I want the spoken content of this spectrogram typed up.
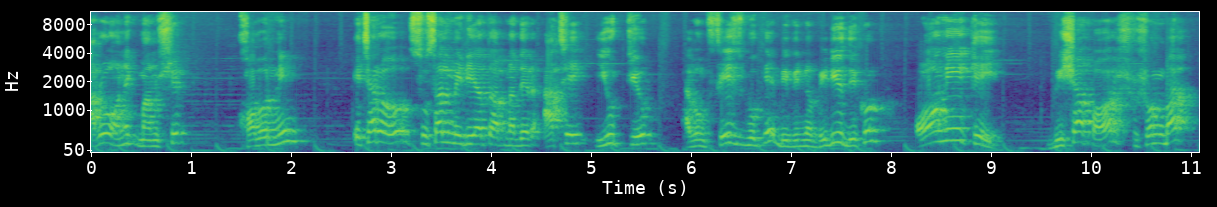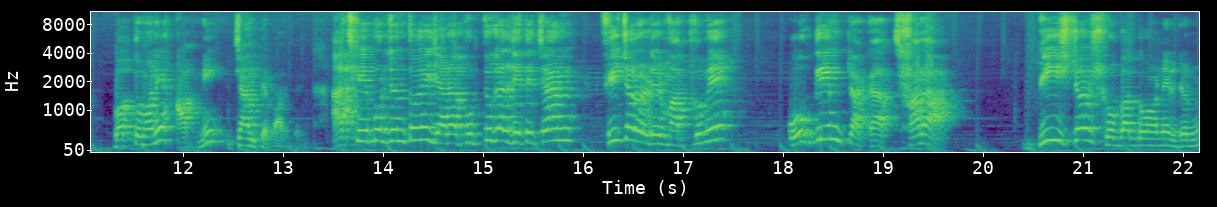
আরও অনেক মানুষের খবর নিন। এছাড়াও সোশ্যাল মিডিয়া তো আপনাদের আছে ইউটিউব এবং ফেসবুকে বিভিন্ন ভিডিও দেখুন। অনেকেই ভিসা পাওয়ার সুসংবাদ বর্তমানে আপনি জানতে পারবেন। আজকে এ পর্যন্তই। যারা পর্তুগাল যেতে চান ফিউচার ওয়ার্ল্ডের মাধ্যমে অগ্রিম টাকা ছাড়া বিশ জন সৌভাগ্যবানের জন্য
